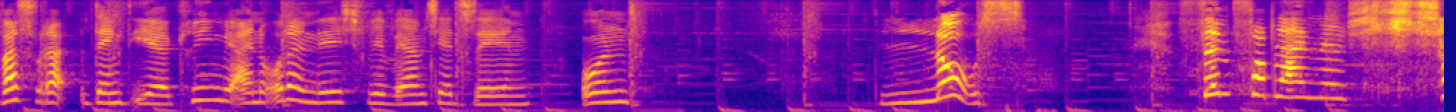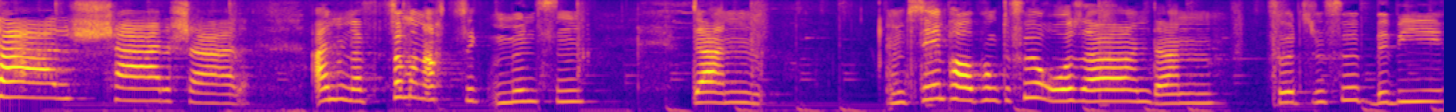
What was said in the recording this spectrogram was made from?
Was denkt ihr? Kriegen wir eine oder nicht? Wir werden es jetzt sehen. Und los! Fünf verbleibende. Schade, schade, schade. 185 Münzen. Dann 10 Powerpunkte für Rosa. Dann 14 für Bibi.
